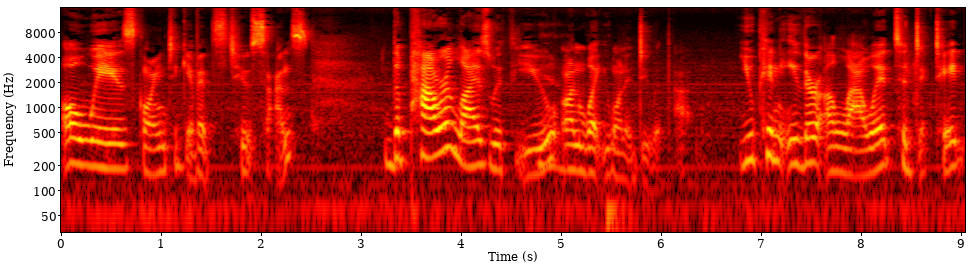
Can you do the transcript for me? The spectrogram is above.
always going to give its two cents. The power lies with you on what you want to do with that. You can either allow it to dictate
